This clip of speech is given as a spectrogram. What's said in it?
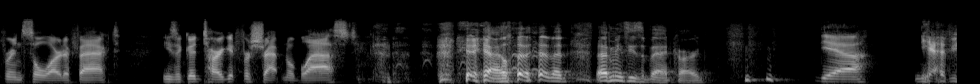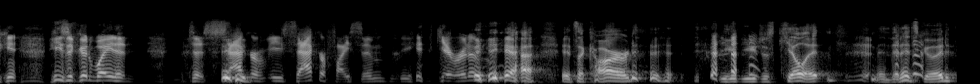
for Ensoul Artifact. He's a good target for Shrapnel Blast. yeah, that that means he's a bad card. yeah, yeah. If you can, he's a good way to to sacri- sacrifice him. Get rid of him. Yeah, it's a card. you you just kill it, and then it's good.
